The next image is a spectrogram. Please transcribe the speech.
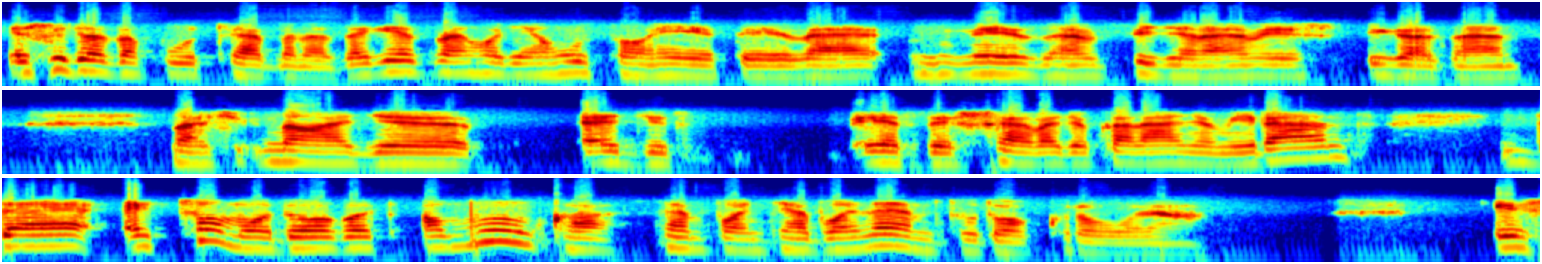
És hogy az a furcsa ebben az egészben, hogy én 27 éve nézem, figyelem, és igazán nagy, nagy együtt érzéssel vagyok a lányom iránt, de egy csomó dolgot a munka szempontjából nem tudok róla. és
